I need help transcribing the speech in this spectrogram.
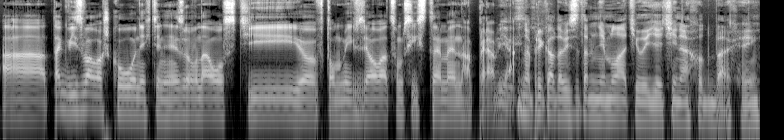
a tak vyzvala školu, nech tie nezrovnalosti v tom ich vzdelávacom systéme napravia. Napríklad, aby sa tam nemlátili deti na chodbách, hej?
